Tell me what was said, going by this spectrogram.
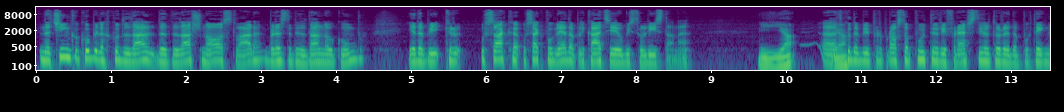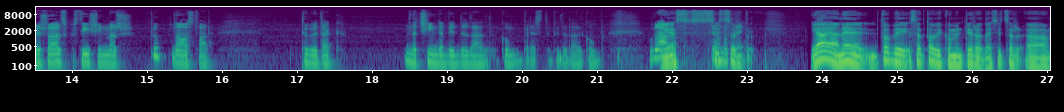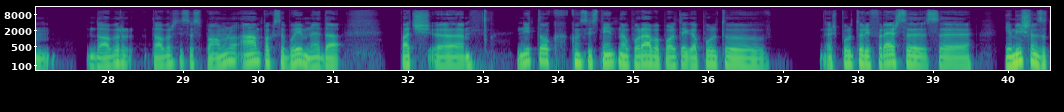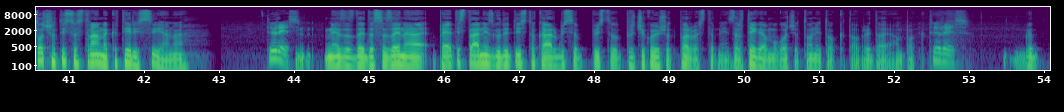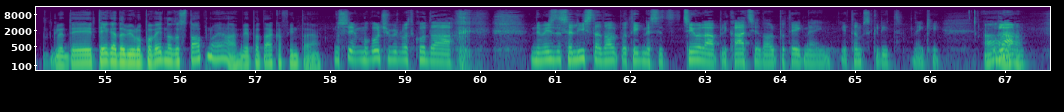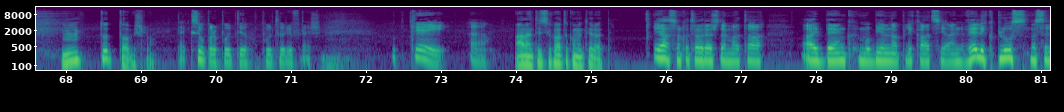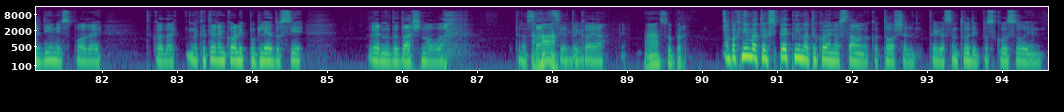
način, kako bi lahko dodal, da dodaš novo stvar, brez da bi dodal nov gumb, je, da bi, ker vsak, vsak pogled aplikacije je v bistvu lista, ne? Ja, Uh, Ja. Tako da bi preprosto Pulto Refresh stil, torej da potegneš dol, spustiš in imaš plup, novo stvar. To bi bil tak način, da bi dodal gumb, brez da bi dodal gumb. V glavnem, gremo sicer. Ja, ja, ne, ne, to bi, to bi komentiral, da je sicer um, dober, dober si se spomnil, ampak se bojim, ne, da pač um, ni tako konsistentna uporaba pol tega pultu, veš, pultu refresh se, se je mišljen za točno tisto stran, na kateri si, to je res. Ne za zdaj, da se zdaj na peti strani zgodi tisto, kar bi se v bistvu pričakuješ od prve strani. Zaradi tega mogoče to ni tako dobra ideja, ampak To je res. Gled- glede tega, da bi bilo pa vedno dostopno, ja, bi pa taka finta. Ja. No, se, mogoče bi bilo tako, da ne veš, da se lista dol potegne, se cela aplikacija dol potegne in je tam skrit neki. A, V glavnem, Ja. Mm, tudi to bi šlo. tak super pulto refresh. Ok, uh, Alan, ti si hotel komentirati. Ja, sem hotel reči, da ima ta iBank mobilna aplikacija en velik plus na sredini spodaj, tako da na katerem koli pogledu si vedno dodaš novo transakcijo. Aha. Tako, ja. A, super. Ampak nima tako, spet nima tako enostavno kot to še. Tega sem tudi poskusil in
